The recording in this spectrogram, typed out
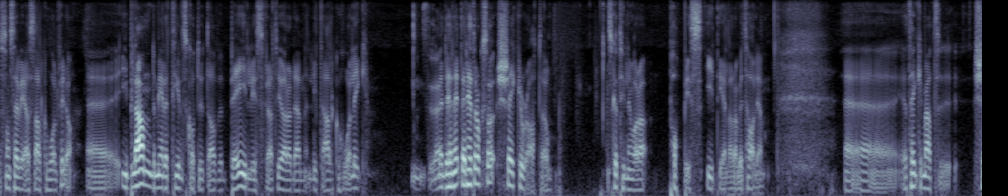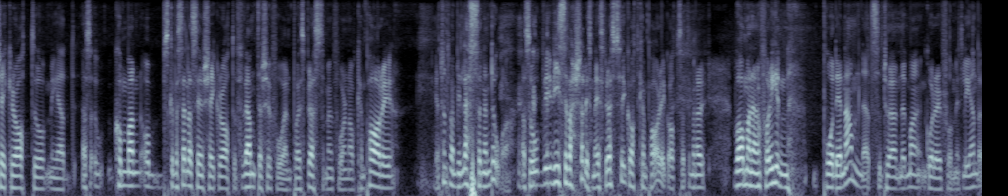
som serveras alkoholfri. Då. Eh, ibland med ett tillskott av Baileys för att göra den lite alkoholig. Men den, den heter också Shakerato. Ska tydligen vara poppis i delar av Italien. Eh, jag tänker mig att Shakerato med... Alltså, kommer man och ska beställa sig en Shakerato förväntar sig att få en på espresso men får den av Campari jag tror inte man blir ledsen ändå. Alltså vice versa. Liksom. Espresso är gott, Campari är gott. Så att, jag menar, vad man än får in på det namnet så tror jag att man går därifrån med ett leende.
